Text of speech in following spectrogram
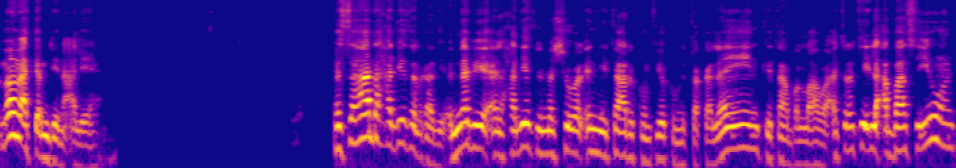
ما معتمدين عليها. بس هذا حديث الغدير النبي الحديث المشهور إني تارك فيكم الثقلين كتاب الله وعترتي العباسيون.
